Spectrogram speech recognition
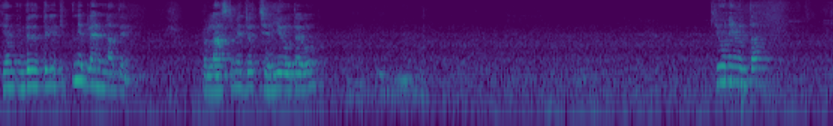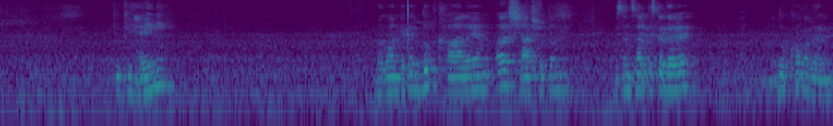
कि हम इंद्र देवता के लिए कितने प्लान बनाते हैं। पर लास्ट में जो चाहिए होता है वो। क्यों नहीं मिलता? क्योंकि है ही नहीं। भगवान कहते हैं, दुखालयम अशाश्वतम। ये संसार किसका घर है? दुखों का घर है।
